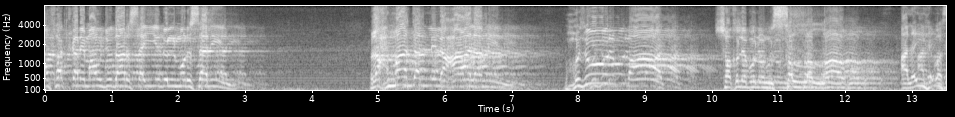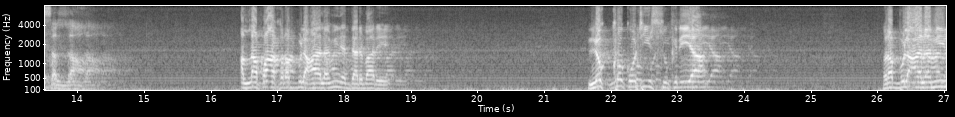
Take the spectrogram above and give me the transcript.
মুফাক্কারে মাউজুদার সৈয়দুল মুরসালিন রহমাত আলামিন। হুজুর পাক, সকলে বলুন, সাল্লাল্লাহু আলাইহি ওয়াসাল্লাম। আল্লাহ পাক রব্বুল আলামিনের দরবারে লক্ষ কোটি শুকরিয়া। রব্বুল আলামিন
